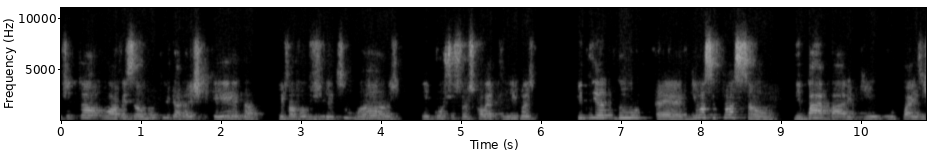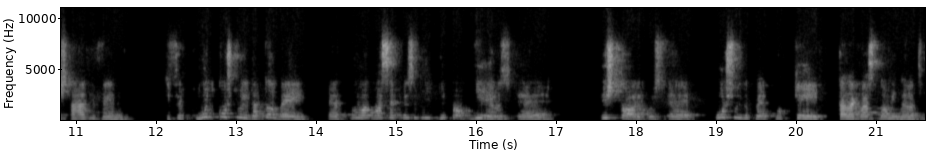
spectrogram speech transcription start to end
A gente tem uma visão muito ligada à esquerda, em favor dos direitos humanos, em construções coletivas, e diante do, é, de uma situação de barbárie que o país estava vivendo, que foi muito construída também é, uma, uma, sequência de, de, de erros é, históricos é, construído por quem está na classe dominante,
